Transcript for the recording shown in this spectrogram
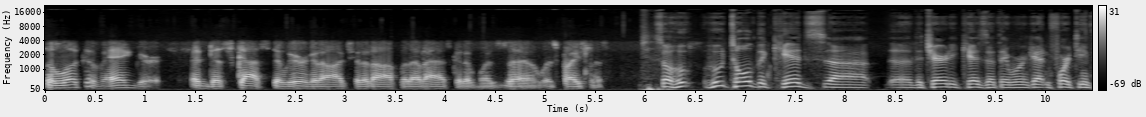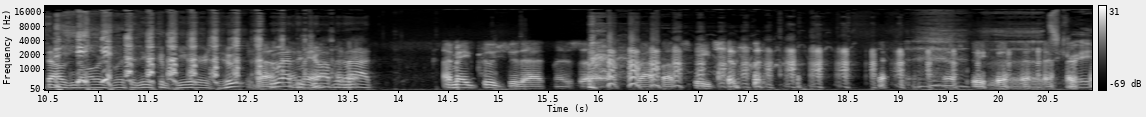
the look of anger and disgust that we were going to auction it off without asking him was uh, was priceless. So who who told the kids, uh, uh, the charity kids, that they weren't getting fourteen thousand dollars worth of new computers? Who who had the I mean, job of mean- that? I made Cooj do that in his uh, wrap up speech. That's great.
